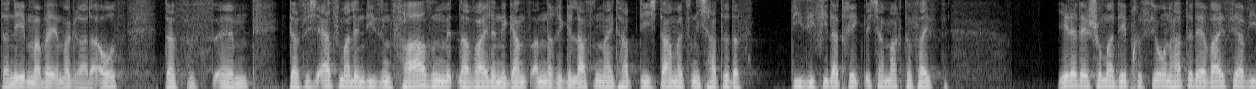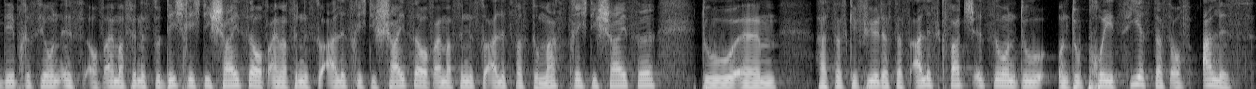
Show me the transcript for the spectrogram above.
daneben, aber immer geradeaus, dass es, ähm, dass ich erstmal in diesen Phasen mittlerweile eine ganz andere Gelassenheit habe, die ich damals nicht hatte, dass die sie viel erträglicher macht. Das heißt, jeder, der schon mal Depression hatte, der weiß ja, wie Depression ist. Auf einmal findest du dich richtig scheiße, auf einmal findest du alles richtig scheiße, auf einmal findest du alles, was du machst, richtig scheiße. Du ähm, hast das Gefühl, dass das alles Quatsch ist so und du, und du projizierst das auf alles.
